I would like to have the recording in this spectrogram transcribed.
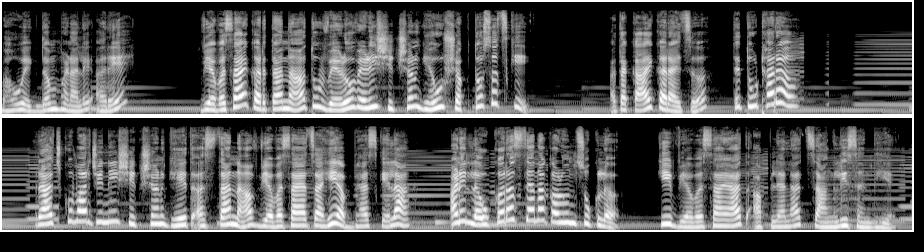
भाऊ एकदम म्हणाले अरे व्यवसाय करताना तू वेळोवेळी शिक्षण घेऊ शकतोसच की. आता काय करायचं? ते तू ठरव. राजकुमारजींनी शिक्षण घेत असताना व्यवसायाचाही अभ्यास केला आणि लवकरच त्यांना कळून चुकलं की व्यवसायात आपल्याला चांगली संधी आहे.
